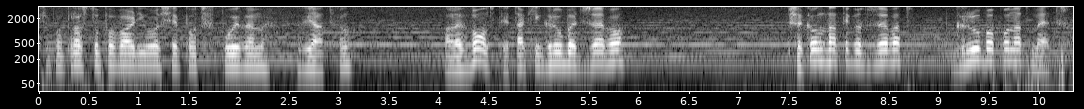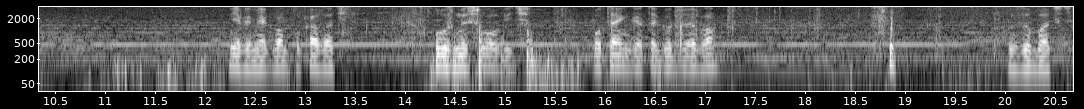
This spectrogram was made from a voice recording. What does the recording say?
Czy po prostu powaliło się pod wpływem wiatru? Ale wątpię, takie grube drzewo. Przekątna tego drzewa to grubo ponad metr. Nie wiem jak wam pokazać, uzmysłowić potęgę tego drzewa. Zobaczcie.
